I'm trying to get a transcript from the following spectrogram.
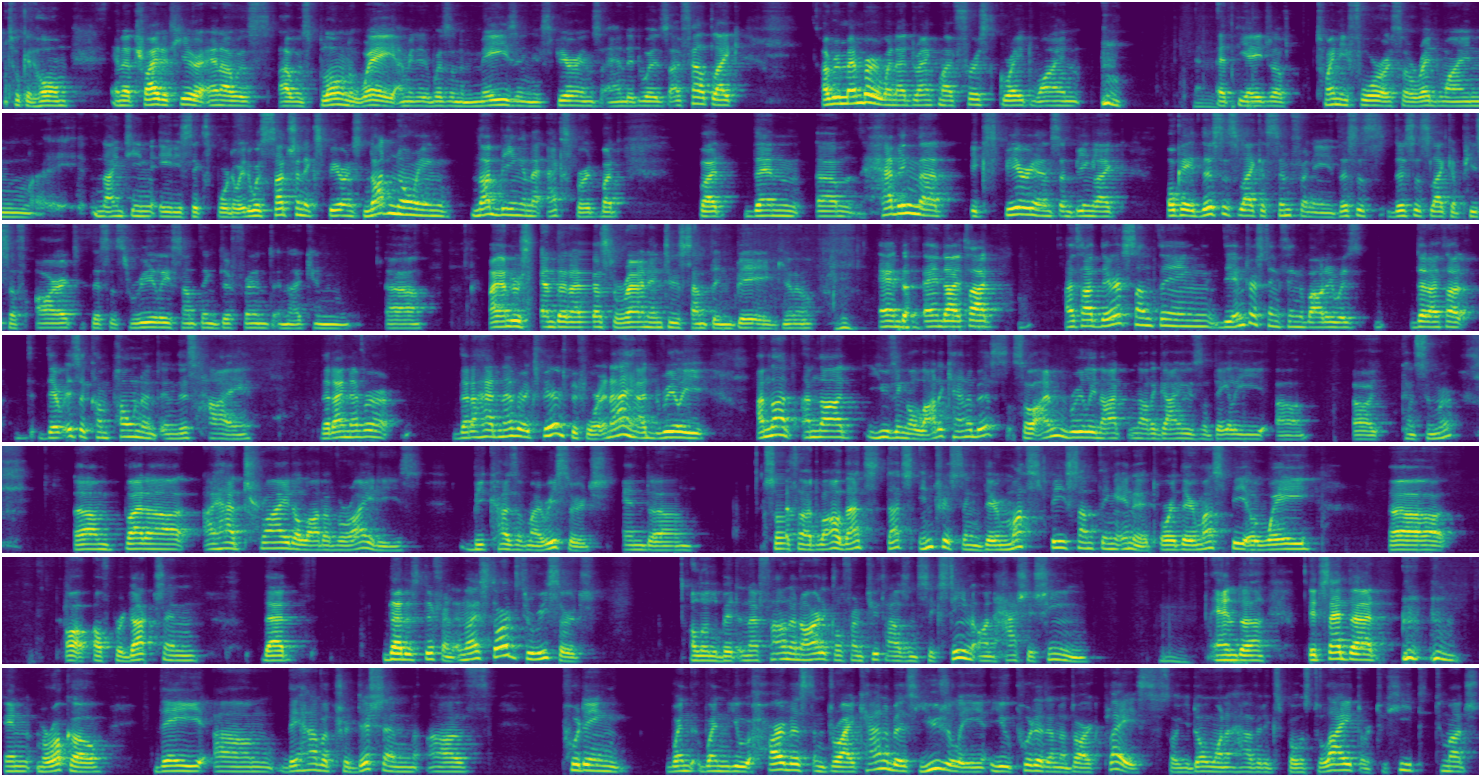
took it home and i tried it here and i was i was blown away i mean it was an amazing experience and it was i felt like I remember when I drank my first great wine at the age of 24 or so, red wine, 1986 Bordeaux. It was such an experience, not knowing, not being an expert, but but then um, having that experience and being like, okay, this is like a symphony. This is this is like a piece of art. This is really something different, and I can. Uh, I understand that I just ran into something big, you know, and and I thought I thought there's something. The interesting thing about it was that I thought there is a component in this high that I never that I had never experienced before, and I had really. I'm not. I'm not using a lot of cannabis, so I'm really not not a guy who's a daily uh, uh, consumer. Um, but uh, I had tried a lot of varieties because of my research, and um, so I thought, wow, that's that's interesting. There must be something in it, or there must be a way uh, of, of production that that is different. And I started to research a little bit, and I found an article from 2016 on hashishene, hmm. and uh, it said that in Morocco they um, they have a tradition of putting when when you harvest and dry cannabis usually you put it in a dark place so you don't want to have it exposed to light or to heat too much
